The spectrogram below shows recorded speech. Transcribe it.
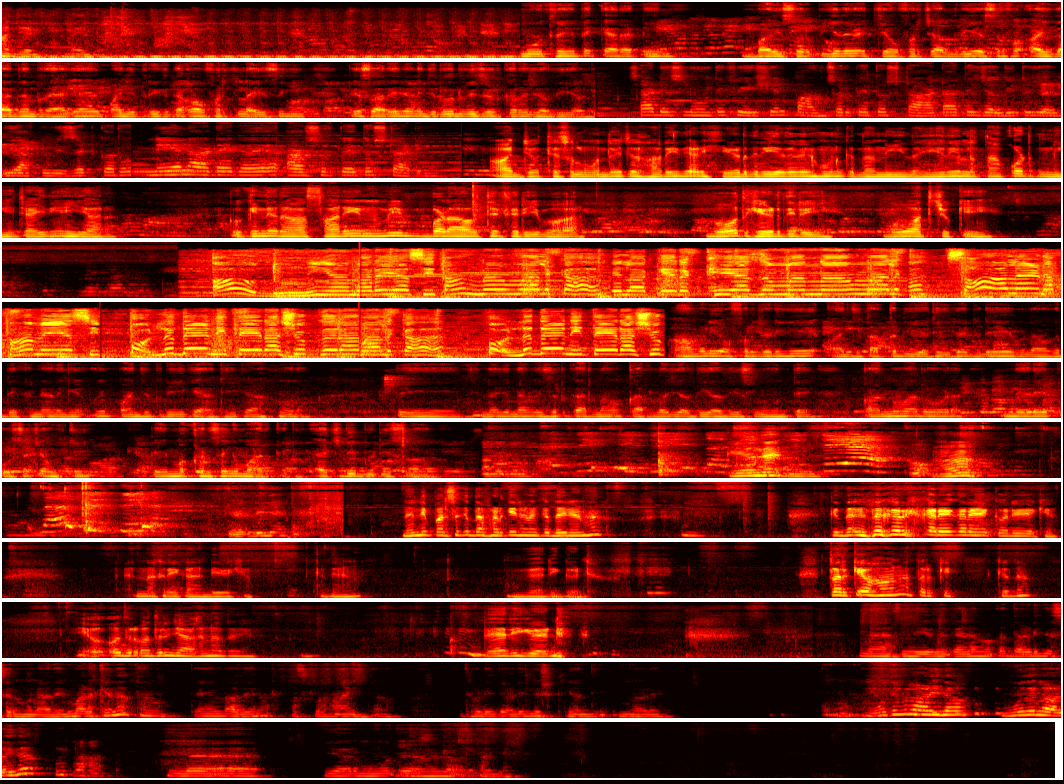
ਹਾਂਜੀ ਹਾਂਜੀ ਲੈ ਜਾਓ ਸਮੂਥਨਿੰਗ ਤੇ ਕੈਰਾਟਿਨ 2200 ਰੁਪਏ ਦੇ ਵਿੱਚ ਆਫਰ ਚੱਲ ਰਹੀ ਹੈ। ਸਿਰਫ ਅੱਜ ਦਾ ਦਿਨ ਰਹਿ ਗਿਆ ਹੈ। 5 ਤਰੀਕ ਤੱਕ ਆਫਰ ਚਲਾਈ ਸੀਗੀ ਤੇ ਸਾਰੇ ਜਣੇ ਜਰੂਰ ਵਿਜ਼ਿਟ ਕਰੋ ਜਲਦੀ ਜਲਦੀ। ਸਾਡੇ ਸਲੂਨ ਤੇ ਫੇਸ਼ੀਅਲ 500 ਰੁਪਏ ਤੋਂ ਸਟਾਰਟ ਆ ਤੇ ਜਲਦੀ ਤੋਂ ਜਲਦੀ ਆ ਕੇ ਵਿਜ਼ਿਟ ਕਰੋ। ਨੇਲ ਆਰਟ ਹੈਗਾ ਹੈ 800 ਰੁਪਏ ਤੋਂ ਸਟਾਰਟਿੰਗ ਅੱਜ ਉੱਥੇ ਸਲੂਨ ਦੇ ਵਿੱਚ ਸਾਰੀ ਦਿਹਾੜੀ ਖੇਡਦੀ ਰਹੀ ਇਹਦੇ ਵਿੱਚ ਹੁਣ ਕਿਦਾਂ ਨੀਂਦ ਆਈ? ਇਹਦੀਆਂ ਲੱਤਾਂ ਘੁੱਟਣੀਆਂ ਚਾਹੀਦੀਆਂ ਯਾਰ। ਕਿਉਂਕਿ ਨੇ ਰਾਤ ਸਾਰੀ ਮੰਮੀ ਬੜਾ ਉੱਥੇ ਫਿਰੀ ਬਾਹਰ। ਬਹੁਤ ਖੇਡਦੀ ਰਹੀ ਬਹੁਤ ਚੁੱਕੀ। ਆਓ ਦੁਨੀਆ ਨਰਿਆ ਸਿਤਾਨਾ ਮਾਲਕਾ ਲਾ ਕੇ ਰੱਖਿਆ ਜ਼ਮਾਨਾ ਮਾਲਕਾ। ਸਾਹ ਲੈਣਾ ਭਾਵੇਂ ਅਸੀਂ ਭੁੱਲਦੇ ਨਹੀਂ ਤੇਰਾ ਸ਼ੁਕਰਾ ਮਾਲਕਾ ਭੁੱਲਦੇ ਨਹੀਂ ਤੇਰਾ ਸ਼ੁਕਰ ਆਹ ਵਾਲੀ ਆਫਰ ਜਿਹੜੀ ਹੈ ਅੱਜ ਤੱਕ ਦੀ ਹੈ ਠੀਕ ਹੈ ਜਿਹੜੇ ਵਲੌਗ ਦੇਖਣੇ ਹੋਣਗੇ ਕੋਈ 5 ਤਰੀਕ ਹੈ ਠੀਕ ਹੈ ਹੁਣ। ਤੇ ਜਿੰਨਾ ਜਿੰਨਾ ਵਿਜ਼ਿਟ ਕਰਨਾ ਉਹ ਕਰ ਲਓ ਜਲਦੀ ਜਲਦੀ ਸਲੂਨ ਤੇ। ਕਾਨੂੰਆ ਰੋਡ ਨੇੜੇ ਪੁਲਿਸ ਚੌਂਕੀ ਤੇ Makhan Singh market H D beauty salon ਕੀ ਹੁੰਦੇ ਹਾਂ। ਖੇਡੀ ਜੇ ਨਹੀਂ ਨਹੀਂ, ਪਰਸ ਕਿੱਦਾਂ ਫੜ ਕੇ ਜਾਣਾ, ਕਿੱਦਾਂ ਜਾਣਾ? ਕਿੱਦਾਂ ਕਿੱਦਾਂ ਕਰੇ ਕਰੇ ਕਰੇ, ਇੱਕ ਵਾਰੀ ਵੇਖਿਓ। ਨਖਰੇ ਕਰਨ ਦੀ ਵੇਖਿਓ, ਕਿੱਦਾਂ ਜਾਣਾ? ਵੈਰੀ ਗੁੱਡ ਤੁਰ ਕੇ ਹਾਂ ਨਾ, ਤੁਰ ਕੇ। ਕਿੱਦਾਂ? ਉਧਰ ਉਧਰ ਜਾ ਖਣਾ ਤੂੰ ਵੈਰੀ ਗੁੱਡ ਮੈਂ ਸੰਦੀਪ ਨੂੰ ਕਹਿਣਾ, ਮੈਂ ਕਿਹਾ ਦਾੜੀ ਤੇ ਸਿਰ ਮਲਾ ਦੇ। ਮਲ ਕੇ ਨਾ ਤਾਂ ਤੇ ਲਾ ਦੇ ਨਾ। ਅਸਲਾ ਹਾਂ ਇਦਾਂ ਥੋੜੀ ਦਾੜੀ ਲਿਸ਼ਕ ਜਾਂਦੀ ਨਾਲੇ। ਮੂੰਹ ਤੇ ਵੀ ਲਾ ਲਈ ਮੂੰਹ ਤੇ ਲਾ ਲਈ ਲੈ, ਯਾਰ ਮੂੰਹ ਤੇ ਐਵੇਂ ਲਾਤਾ ਜੀ।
